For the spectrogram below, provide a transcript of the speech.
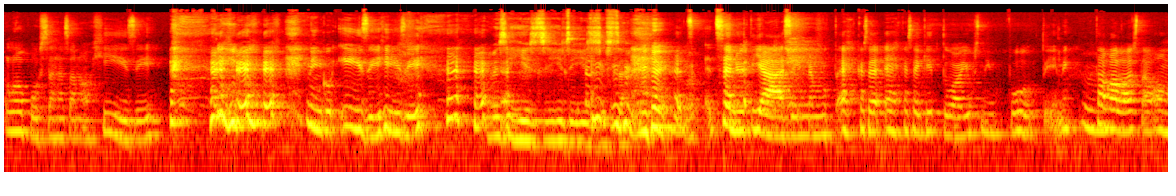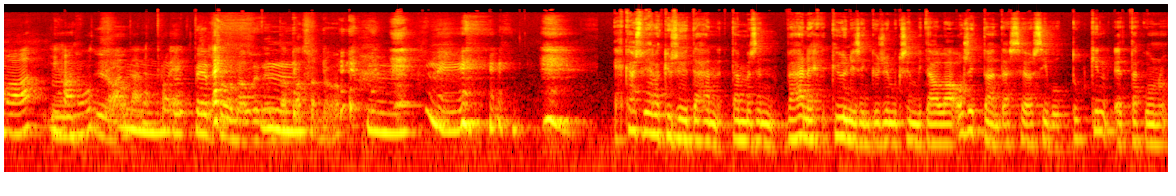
Lopussa hän sanoo hiisi. niin kuin easy, hiisi. Vesi hiisi, hiisi, hiisissä. Se nyt jää sinne, mutta ehkä, se, ehkä sekin tuo, just niin kuin puhuttiin, niin mm. tavallaan sitä omaa mm. ihanuuttaan Joo. tänne projektiin. Persoonallinen tapa sanoa. niin. Ehkä jos vielä kysyy tähän tämmöisen vähän ehkä kyynisen kysymyksen, mitä ollaan osittain tässä jo sivuttukin, että kun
